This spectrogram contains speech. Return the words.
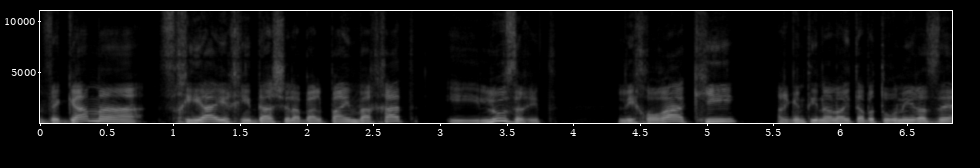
וגם הזכייה היחידה שלה ב-2001 היא לוזרית. לכאורה כי ארגנטינה לא הייתה בטורניר הזה,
